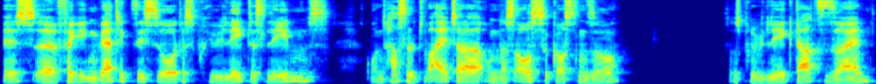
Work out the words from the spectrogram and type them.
Es äh, vergegenwärtigt sich so das Privileg des Lebens und hasselt weiter, um das auszukosten, so. das Privileg da zu sein.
